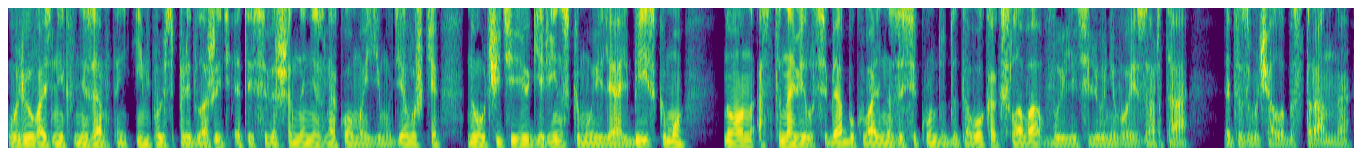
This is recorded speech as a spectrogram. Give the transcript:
У Рю возник внезапный импульс предложить этой совершенно незнакомой ему девушке научить ее геринскому или альбийскому, но он остановил себя буквально за секунду до того, как слова вылетели у него изо рта. Это звучало бы странно.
